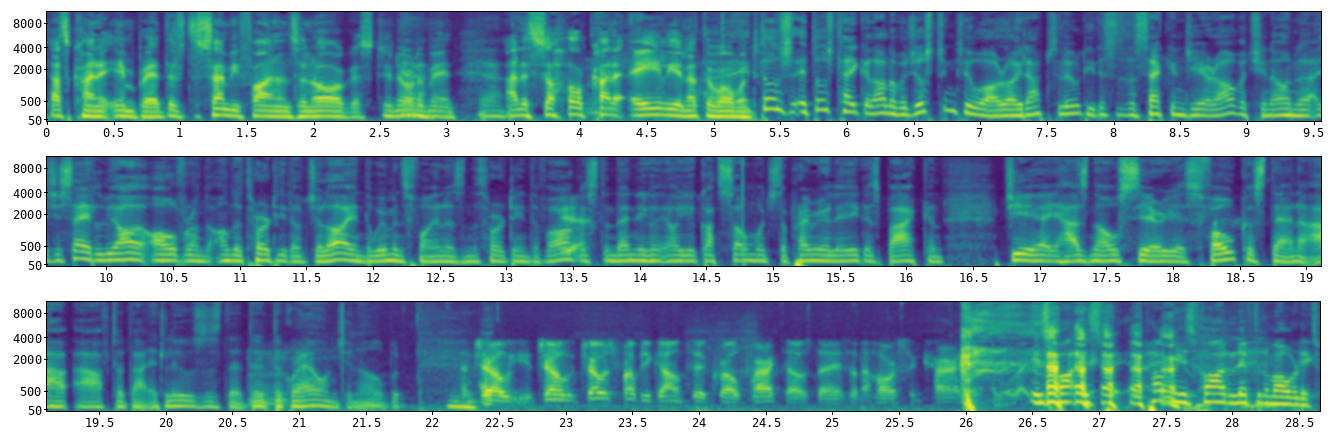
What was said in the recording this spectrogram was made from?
that's kind of inbred. There's the semi-finals in August. You know what I mean? yeah. And it's all kind of alien at the moment. It does. It does take a lot of adjusting to. All right, absolutely. This is the second year of it, you know. And as you say, it'll be all over on the on the thirtieth of July, and the women's finals on the thirteenth of August. And then you, you know you've got so much. The Premier League is back, and GAA has no serious focus. Then a- after that, it loses the, the, Mm. the ground, you know. But And Joe, you- Joe, Joe's probably going to Croke Park those days on a horse and cart. his, fa- his, probably his father lifted him over the Things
